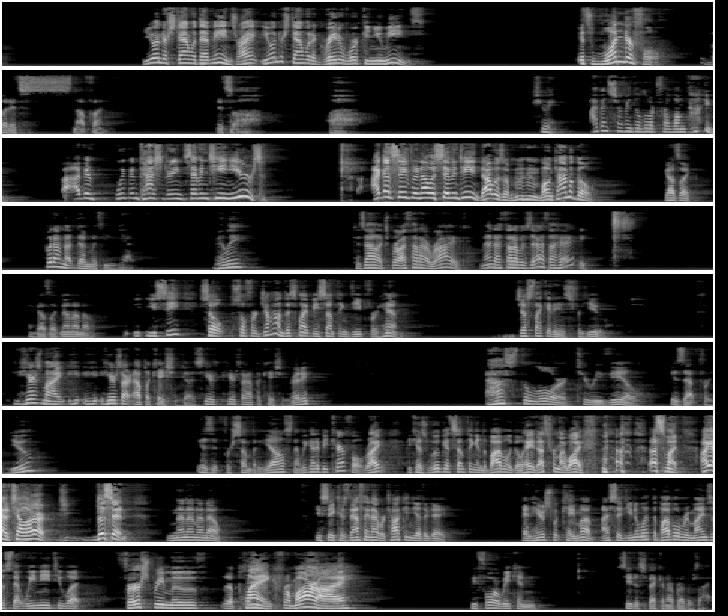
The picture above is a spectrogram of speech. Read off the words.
You understand what that means, right? You understand what a greater work in you means. It's wonderful, but it's not fun. It's, oh, oh. Sherry, I've been serving the Lord for a long time. I've been, we've been pastoring 17 years. I got saved when I was 17. That was a mm-hmm, long time ago. God's like, but I'm not done with you yet. Really? Because Alex, bro, I thought I arrived. Man, I thought I was there. I thought, hey. And God's like, no, no, no. You see? So, so for John, this might be something deep for him. Just like it is for you here's my here's our application, guys. Here's here's our application. Ready? Ask the Lord to reveal is that for you? Is it for somebody else? Now we got to be careful, right? Because we'll get something in the Bible and go, "Hey, that's for my wife. that's my I got to tell her. Listen." No, no, no, no. You see, because Natalie and I were talking the other day, and here's what came up. I said, "You know what? The Bible reminds us that we need to what? First remove the plank from our eye before we can see the speck in our brother's eye.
